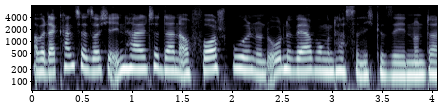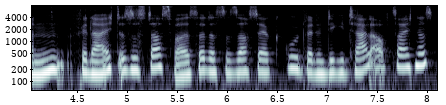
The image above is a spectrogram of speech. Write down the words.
Aber da kannst du ja solche Inhalte dann auch vorspulen und ohne Werbung und hast du nicht gesehen. Und dann vielleicht ist es das, weißt du, dass du sagst, ja gut, wenn du digital aufzeichnest,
